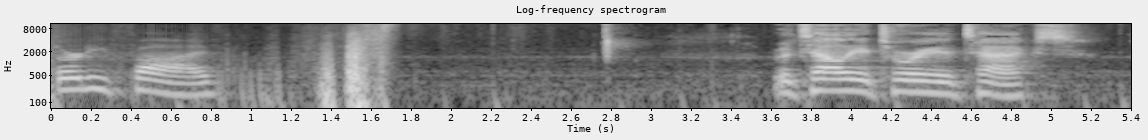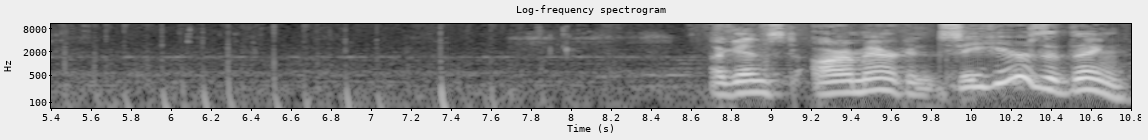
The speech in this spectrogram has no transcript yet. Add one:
35 retaliatory attacks against our Americans. See, here's the thing.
